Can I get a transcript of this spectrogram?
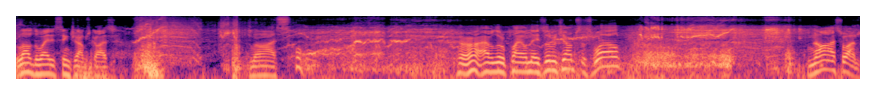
Love the way this thing jumps, guys. Nice. All right, have a little play on these little jumps as well. Nice one.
